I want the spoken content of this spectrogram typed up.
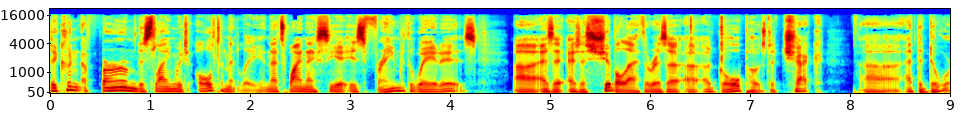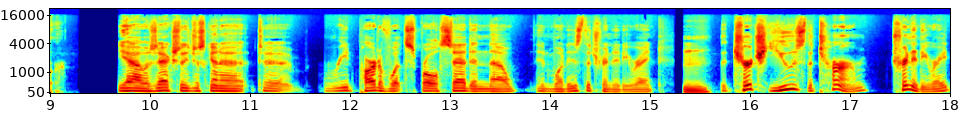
they couldn't affirm this language ultimately. And that's why Nicaea is framed the way it is uh, as, a, as a shibboleth or as a, a, goalpost, a check uh, at the door. Yeah, I was actually just gonna to read part of what Sproul said in uh, in what is the Trinity, right? Mm. The church used the term Trinity, right,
